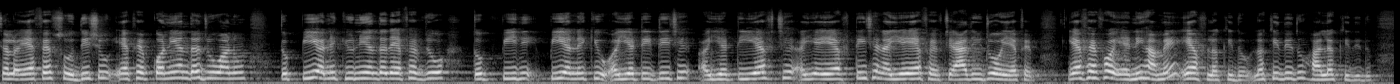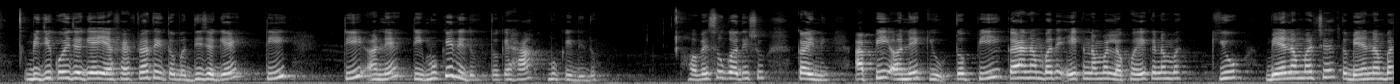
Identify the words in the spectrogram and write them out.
ચલો એફ એફ શોધીશું. એફ એફ કોની અંદર જોવાનું? તો પી અને ક્યુની અંદર એફ એફ જુઓ. તો પી પી અને ક્યુ અહીંયા ટીટી છે, અહીંયા ટી એફ છે, અહીંયા એફ ટી છે ને અહીંયા એફ એફ છે. આ જો એફ એફ એફ એફ હોય એની સામે એફ લખી દો લખી દીધું? હા, લખી દીધું. બીજી કોઈ જગ્યાએ એફ એફ નથી તો બધી જગ્યાએ ટી ટી અને ટી મૂકી દીધું. તો કે હા, મૂકી દીધું. હવે શું કરીશું? કંઈ નહીં. આ પી અને ક્યુ તો પી કયા નંબરે? એક નંબર લખો. એક નંબર. ક્યુ બે નંબર છે, તો બે નંબર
